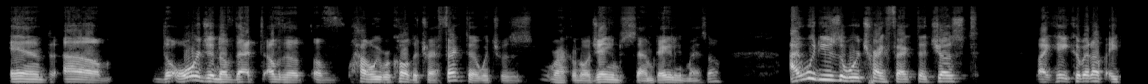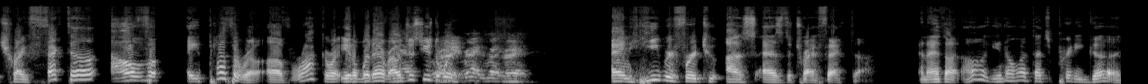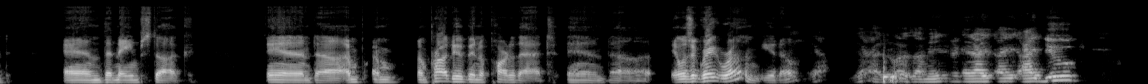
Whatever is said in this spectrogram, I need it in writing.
and um, the origin of that of the of how we were called the trifecta, which was Rock and Roll James, Sam Daly, and myself. I would use the word trifecta just like, "Hey, coming up a trifecta of a plethora of rock, or you know, whatever." I would just use the word Right, right, right. Right. and he referred to us as the trifecta. And I thought, oh, you know what? That's pretty good. And the name stuck. And uh, I'm I'm I'm proud to have been a part of that. And uh, it was a great run, you know. Yeah, yeah, it was. I mean, and I, I, I do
